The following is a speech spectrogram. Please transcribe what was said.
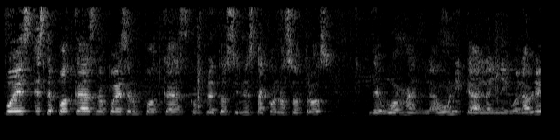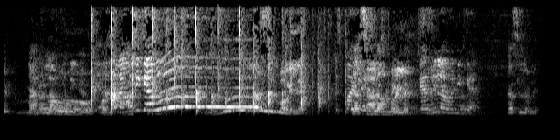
pues este podcast no puede ser un podcast completo si no está con nosotros The Woman, la única, la inigualable. Ya no la única. Bueno, la única. sí, Spoiler. Spoiler. Casi Ah, la única. spoiler. Casi la única. Casi la única.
